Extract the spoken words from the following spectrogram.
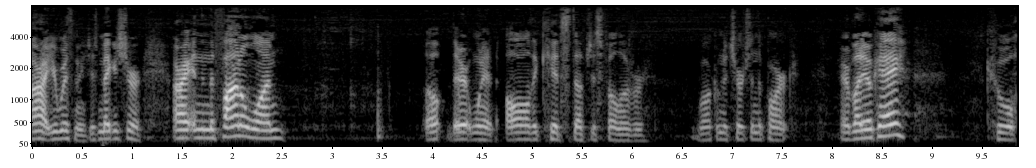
All right, you're with me. Just making sure. All right, and then the final one Oh, there it went. All the kids' stuff just fell over. Welcome to church in the park. Everybody okay? Cool.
